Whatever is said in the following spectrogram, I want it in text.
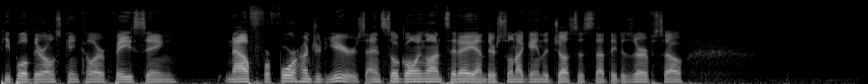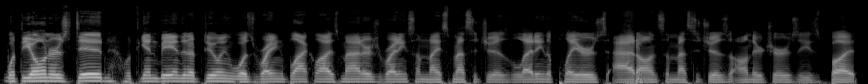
people of their own skin color are facing now for 400 years and still going on today, and they're still not getting the justice that they deserve. So. What the owners did, what the NBA ended up doing was writing Black Lives Matters, writing some nice messages, letting the players add on some messages on their jerseys, but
